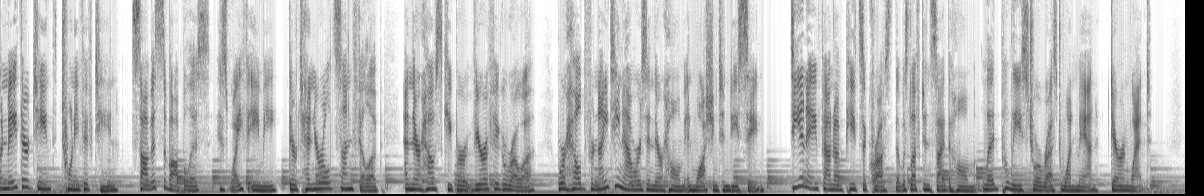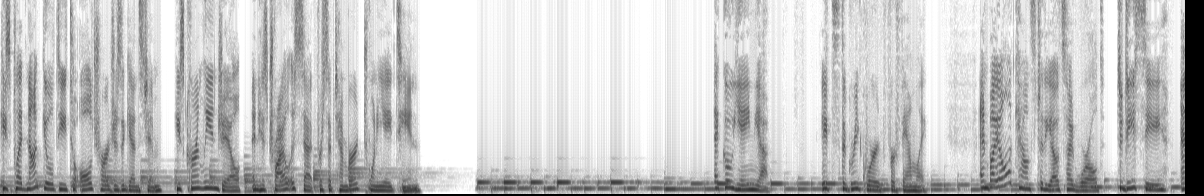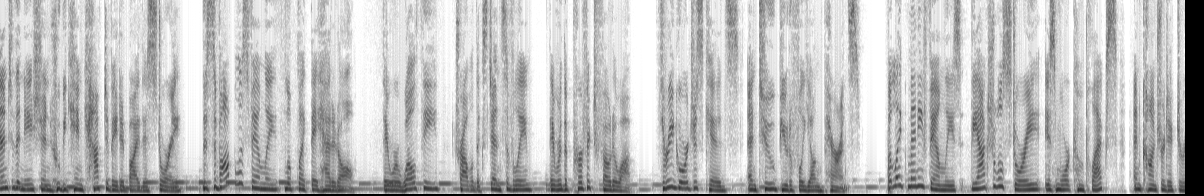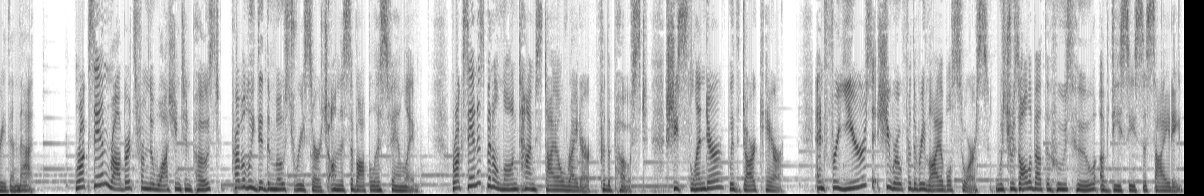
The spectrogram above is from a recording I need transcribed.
On May 13th, 2015, Savvas Savopoulos, his wife Amy, their 10 year old son Philip, and their housekeeper Vera Figueroa were held for 19 hours in their home in Washington, D.C. DNA found on pizza crust that was left inside the home led police to arrest one man, Daron Wint. He's pled not guilty to all charges against him. He's currently in jail, and his trial is set for September 2018. Oikogéneia it's the Greek word for family. And by all accounts, to the outside world, to DC, and to the nation who became captivated by this story, the Savopoulos family looked like they had it all. They were wealthy, traveled extensively, they were the perfect photo op. Three gorgeous kids and two beautiful young parents. But like many families, the actual story is more complex and contradictory than that. Roxanne Roberts from the Washington Post probably did the most research on the Savopoulos family. Roxanne has been a longtime style writer for The Post. She's slender with dark hair. And for years, she wrote for The Reliable Source, which was all about the who's who of DC society.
